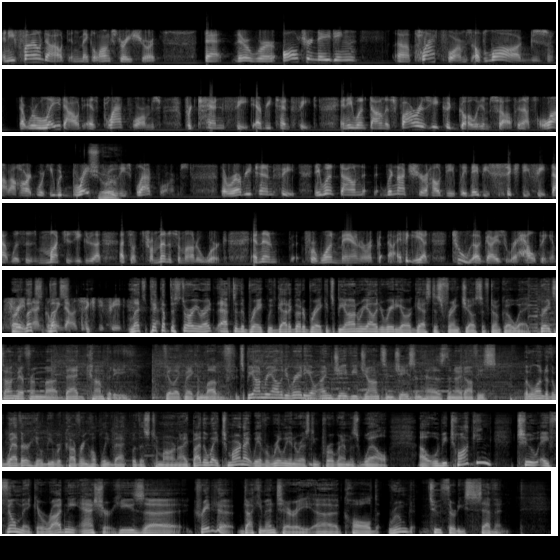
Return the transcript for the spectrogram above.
And he found out, and make a long story short, that there were alternating uh, platforms of logs that were laid out as platforms for 10 feet, every 10 feet. And he went down as far as he could go himself, and that's a lot of hard work. He would break sure. through these platforms. That were every 10 feet. He went down, we're not sure how deeply, maybe 60 feet. That was as much as he could do. That's a tremendous amount of work. And then for one man, or I think he had two uh, guys who were helping him, three right, men going down 60 feet. Let's pick up the story right after the break. We've got to go to break. It's Beyond Reality Radio. Our guest is Frank Joseph. Don't go away. Great song there from uh, Bad Company. Feel like making love. It's Beyond Reality Radio. I'm JV Johnson. Jason has the night off. He's a little under the weather. He'll be recovering, hopefully back with us tomorrow night. By the way, tomorrow night we have a really interesting program as well. Uh, we'll be talking to a filmmaker, Rodney Ascher. He's uh, created a documentary uh, called Room 237.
